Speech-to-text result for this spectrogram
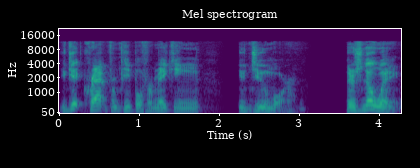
you get crap from people for making you do more. There's no winning.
